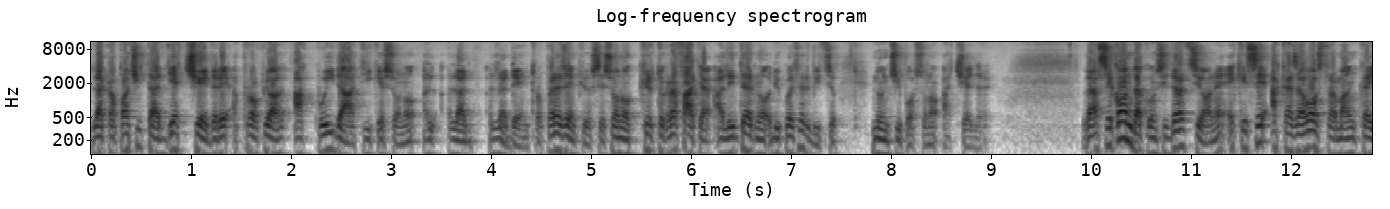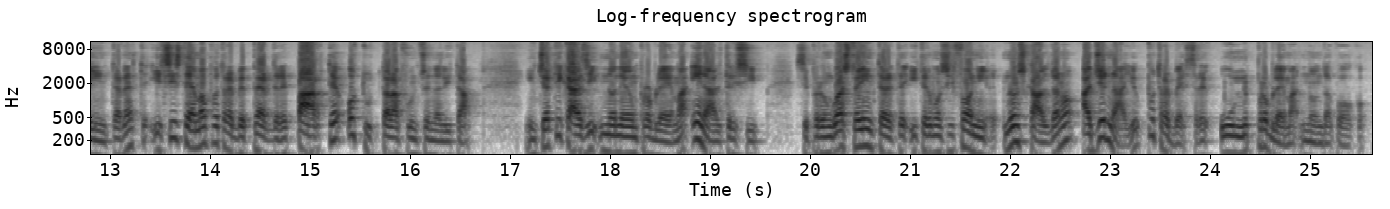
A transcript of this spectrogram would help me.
la capacità di accedere a, proprio a, a quei dati che sono là, là dentro. Per esempio, se sono crittografati all'interno di quel servizio non ci possono accedere. La seconda considerazione è che se a casa vostra manca internet, il sistema potrebbe perdere parte o tutta la funzionalità. In certi casi non è un problema, in altri sì. Se per un guasto internet i termosifoni non scaldano, a gennaio potrebbe essere un problema non da poco.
